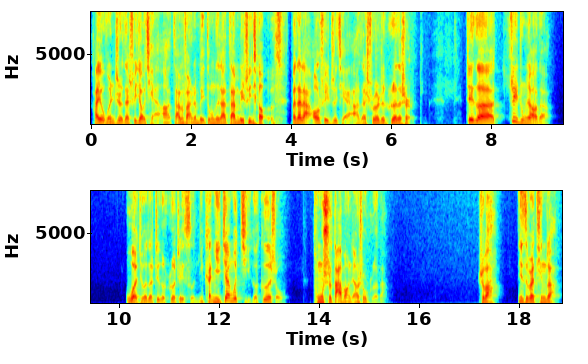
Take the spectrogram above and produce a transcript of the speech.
还有文志在睡觉前啊，咱们反正美东的俩咱没睡觉，把他俩熬睡之前啊，再说说这歌的事儿。这个最重要的，我觉得这个歌这次，你看你见过几个歌手同时打榜两首歌的，是吧？你这边听着，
